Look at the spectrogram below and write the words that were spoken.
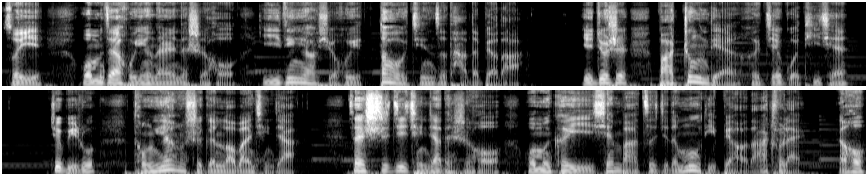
所以我们在回应男人的时候，一定要学会倒金字塔的表达。也就是把重点和结果提前，就比如同样是跟老板请假，在实际请假的时候，我们可以先把自己的目的表达出来，然后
